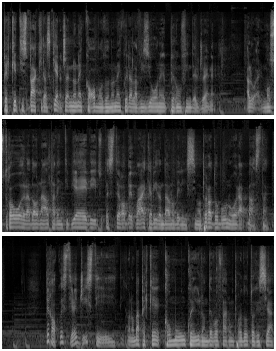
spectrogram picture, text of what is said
perché ti spacchi la schiena, cioè non è comodo, non è quella la visione per un film del genere. Allora, il mostrone, la donna alta 20 piedi, tutte queste robe qua, capito, andavano benissimo, però dopo un'ora basta. Però questi registi dicono, ma perché comunque io non devo fare un prodotto che sia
